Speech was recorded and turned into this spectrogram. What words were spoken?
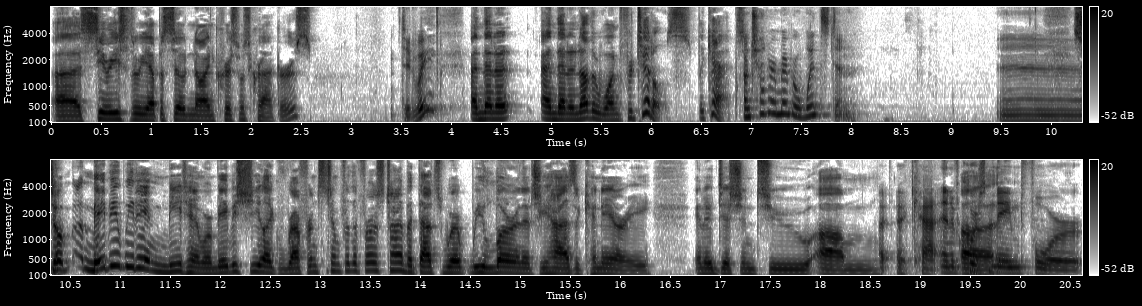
uh, series three, episode nine, Christmas Crackers, Did we? and then a, and then another one for Tiddles, the cat. I'm trying to remember Winston. Uh, So maybe we didn't meet him, or maybe she like referenced him for the first time, but that's where we learn that she has a canary in addition to um, a, a cat, and of course Uh, named for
